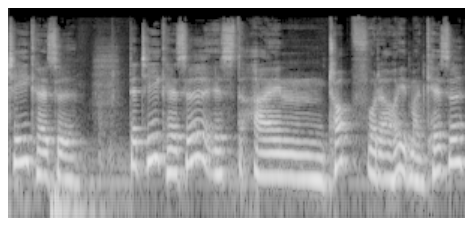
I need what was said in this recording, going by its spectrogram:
Teekessel. Der Teekessel ist ein Topf oder auch eben ein Kessel,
